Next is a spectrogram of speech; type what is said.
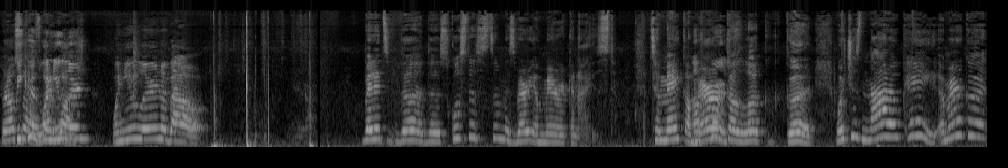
but also because when you learn when you learn about But it's the the school system is very Americanized to make America look good, which is not okay. America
